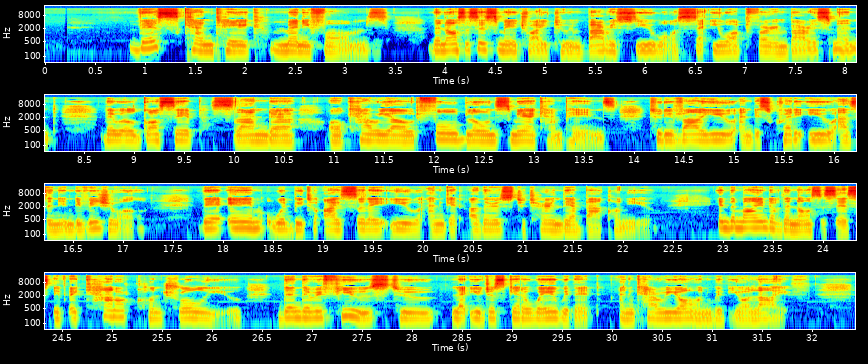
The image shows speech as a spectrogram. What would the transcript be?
This can take many forms. The narcissist may try to embarrass you or set you up for embarrassment. They will gossip, slander, or carry out full blown smear campaigns to devalue and discredit you as an individual. Their aim would be to isolate you and get others to turn their back on you. In the mind of the narcissist, if they cannot control you, then they refuse to let you just get away with it and carry on with your life.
